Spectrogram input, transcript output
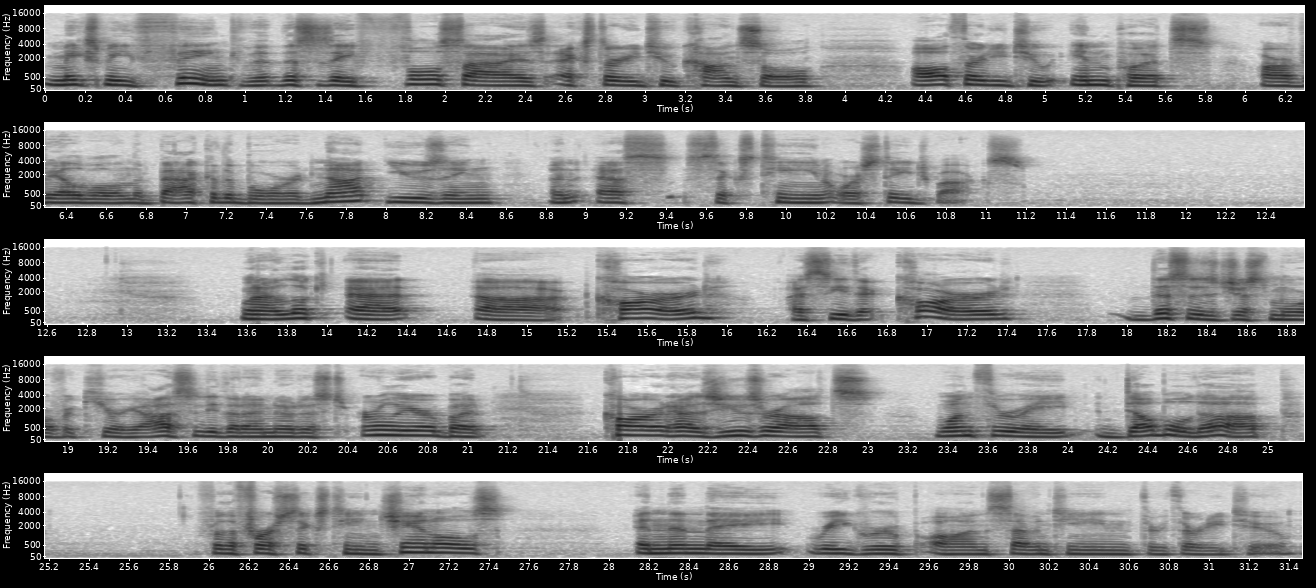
makes me think that this is a full-size X32 console. All 32 inputs are available on the back of the board, not using an S16 or stage box. When I look at uh, card, I see that card this is just more of a curiosity that I noticed earlier, but card has user outs 1 through 8 doubled up for the first 16 channels, and then they regroup on 17 through 32.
